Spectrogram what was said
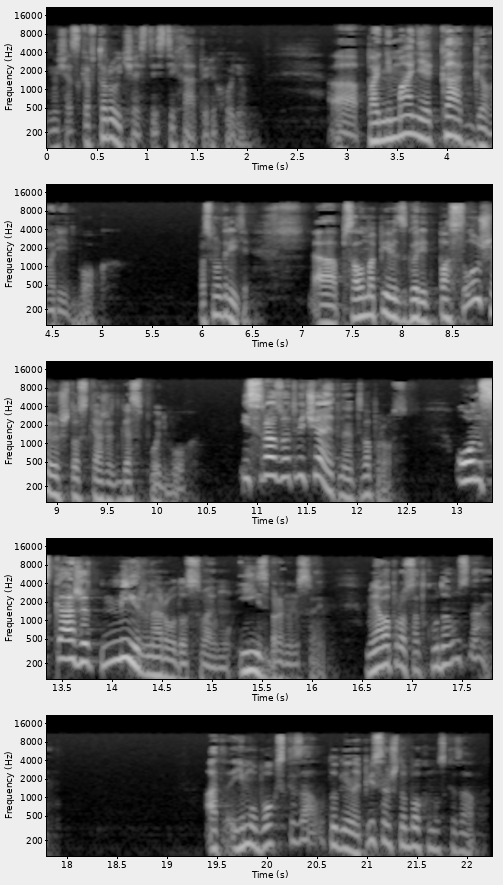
мы сейчас ко второй части стиха переходим. А, понимание, как говорит Бог. Посмотрите, а, псалмопевец говорит, послушаю, что скажет Господь Бог. И сразу отвечает на этот вопрос. Он скажет мир народу своему и избранным своим. У меня вопрос, откуда он знает? От, ему Бог сказал. Тут не написано, что Бог ему сказал.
